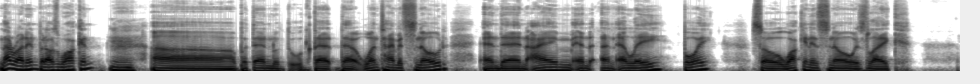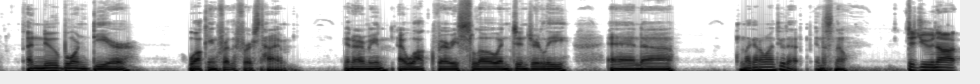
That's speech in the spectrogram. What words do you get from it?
not running, but I was walking. Uh, but then that that one time it snowed, and then I'm an an LA boy, so walking in snow is like a newborn deer walking for the first time. You know what I mean? I walk very slow and gingerly, and uh, I'm like, I don't want to do that in the snow. Did you not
